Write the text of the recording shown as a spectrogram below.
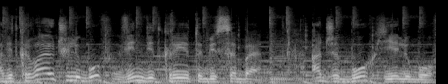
А відкриваючи любов, він відкриє тобі себе. Адже Бог є любов.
